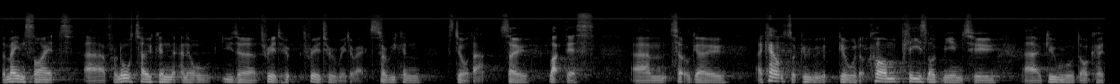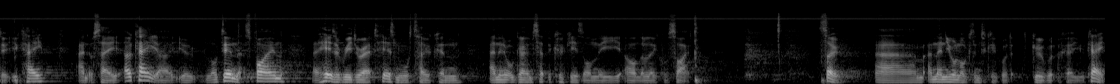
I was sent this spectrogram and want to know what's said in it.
the main site uh, for an auth token, and it will use a 302 redirect. So we can steal that. So like this. Um, so it will go accounts.google.com, please log me into uh, google.co.uk, and it'll say, okay, uh, you're logged in, that's fine, uh, here's a redirect, here's an auth token, and then it will go and set the cookies on the, on the local site. So um, and then you're logged into Google, Google.co.uk.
